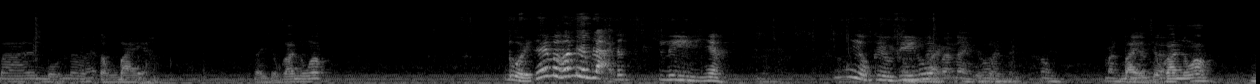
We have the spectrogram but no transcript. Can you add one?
ba bốn tổng bài à bảy triệu cân đúng không đuổi thế mà vẫn thêm lại được lì nhỉ không hiểu kiểu gì luôn Bạn này thôi Không bảy triệu cân đúng không? Ừ.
